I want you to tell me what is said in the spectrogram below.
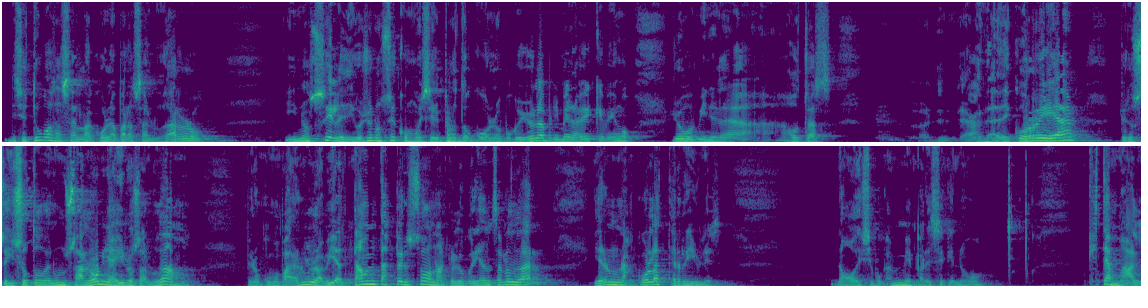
Dice, ¿tú vas a hacer la cola para saludarlo? Y no sé, le digo, yo no sé cómo es el protocolo, porque yo la primera vez que vengo, yo vine a, otras, a la de Correa, pero se hizo todo en un salón y ahí lo saludamos. Pero como para Lula había tantas personas que lo querían saludar, y eran unas colas terribles. No, dice, porque a mí me parece que no, que está mal.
